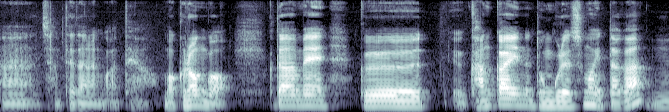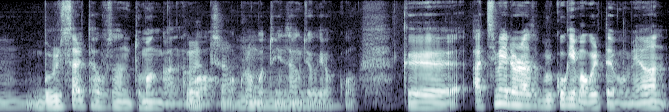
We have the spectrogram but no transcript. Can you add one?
아, 참 대단한 것 같아요. 뭐 그런 거. 그 다음에 그 강가에 있는 동굴에 숨어 있다가 음. 물살 타고선 도망가는 그렇죠. 거 뭐 그런 것도 음. 인상적이었고 그 아침에 일어나서 물고기 먹을 때 보면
